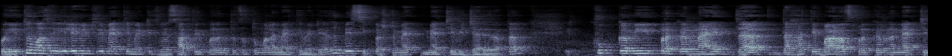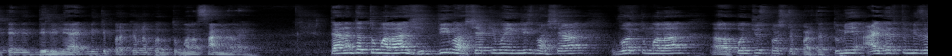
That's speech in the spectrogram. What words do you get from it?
पण इथं मात्र इलिमेंटरी मॅथेमॅटिक्स म्हणजे सातवी पर्यंतच तुम्हाला मॅथेमॅटिक्स बेसिक प्रश्न मॅथ मॅथचे विचारले जातात. खूप कमी प्रकरण आहेत. दहा ते बाराच प्रकरण मॅथचे त्यांनी दिलेली आहेत. मी ते प्रकरण पण तुम्हाला सांगणार आहे. त्यानंतर तुम्हाला हिंदी भाषा किंवा इंग्लिश भाषा वर तुम्हाला पंचवीस प्रश्न पडतात. तुम्ही आयदर तुम्ही जर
